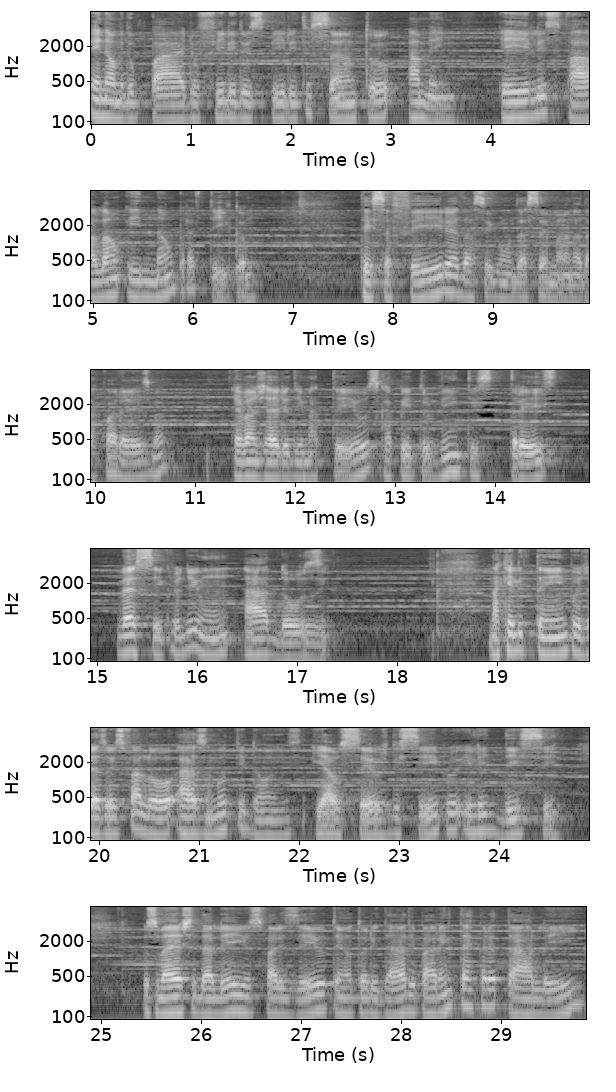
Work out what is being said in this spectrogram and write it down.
Em nome do Pai, do Filho e do Espírito Santo. Amém. Eles falam e não praticam. Terça-feira da segunda semana da Quaresma, Evangelho de Mateus, capítulo 23, versículo de 1 a 12. Naquele tempo, Jesus falou às multidões e aos seus discípulos e lhe disse: os mestres da lei e os fariseus têm autoridade para interpretar a lei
